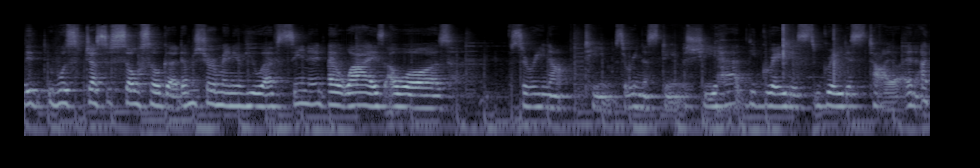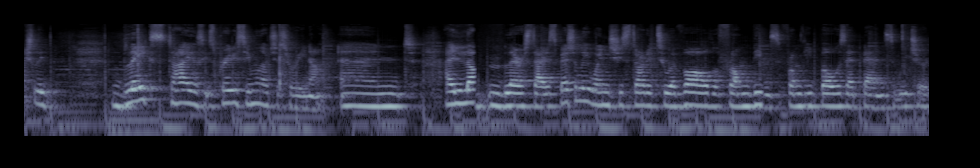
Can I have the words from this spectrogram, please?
it was just so so good. I'm sure many of you have seen it. Otherwise i was serena team serena's team. She had the greatest greatest style. And actually Blake's style is pretty similar to Serena and I love Blair's style, especially when she started to evolve from the from the bows at bands, which are,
